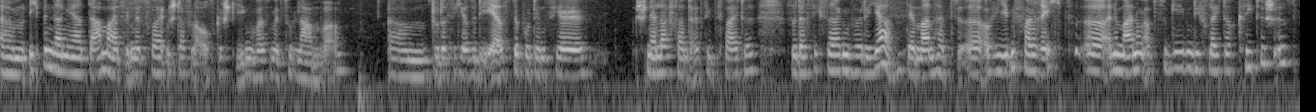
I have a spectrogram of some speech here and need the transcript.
Ähm, ich bin dann ja damals in der zweiten Staffel ausgestiegen, weil es mir zu lahm war. Ähm, sodass ich also die erste potenziell schneller fand als die zweite, sodass ich sagen würde, ja, der Mann hat äh, auf jeden Fall recht, äh, eine Meinung abzugeben, die vielleicht auch kritisch ist.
